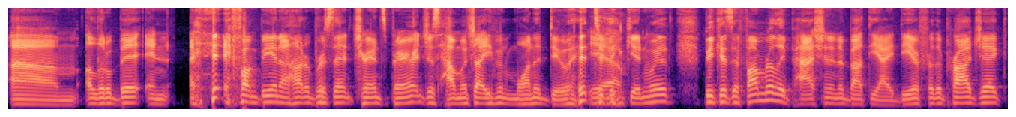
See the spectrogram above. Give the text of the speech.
um, a little bit. And if I'm being 100% transparent, just how much I even want to do it to Yeah. begin with. Because if I'm really passionate about the idea for the project,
